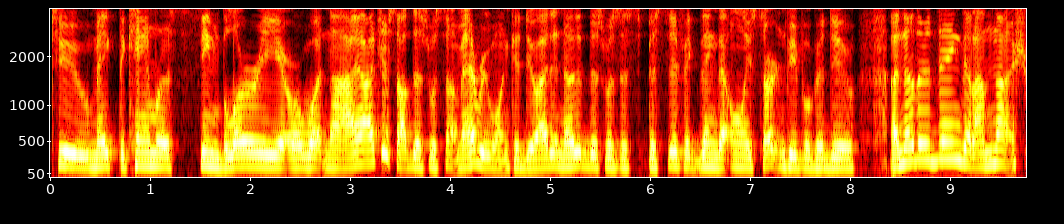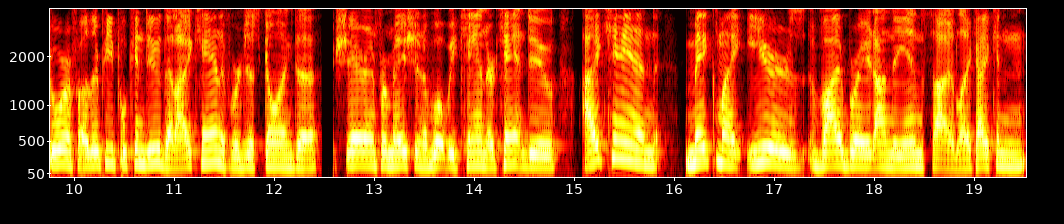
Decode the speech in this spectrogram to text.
to make the camera seem blurry or whatnot. I, I just thought this was something everyone could do. I didn't know that this was a specific thing that only certain people could do. Another thing that I'm not sure if other people can do that I can, if we're just going to share information of what we can or can't do, I can make my ears vibrate on the inside. Like I can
